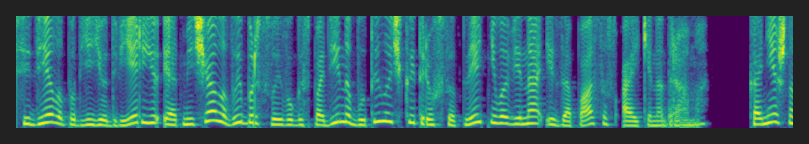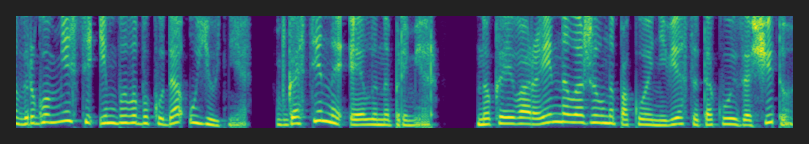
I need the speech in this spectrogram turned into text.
сидела под ее дверью и отмечала выбор своего господина бутылочкой трехсотлетнего вина из запасов Айкина драма. Конечно, в другом месте им было бы куда уютнее. В гостиной Эллы, например. Но Каеварейн наложил на покое невесты такую защиту,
